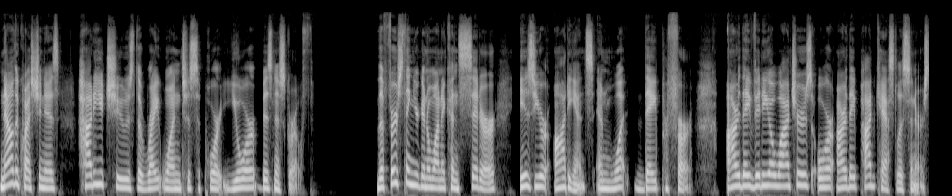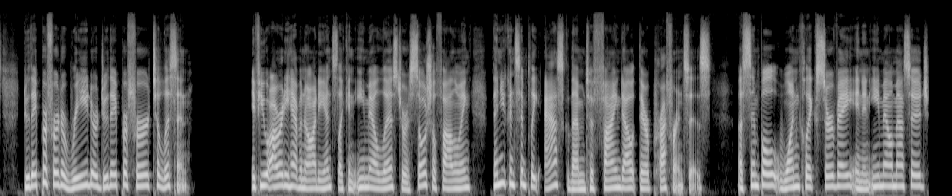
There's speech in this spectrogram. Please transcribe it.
Now, the question is how do you choose the right one to support your business growth? The first thing you're going to want to consider is your audience and what they prefer. Are they video watchers or are they podcast listeners? Do they prefer to read or do they prefer to listen? If you already have an audience, like an email list or a social following, then you can simply ask them to find out their preferences. A simple one click survey in an email message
